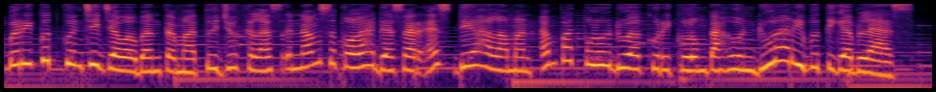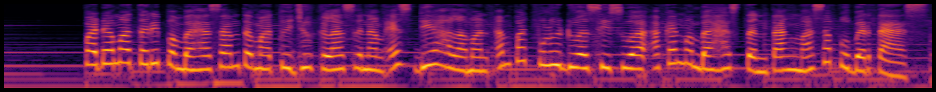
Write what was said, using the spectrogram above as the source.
Berikut kunci jawaban tema 7 kelas 6 Sekolah Dasar SD halaman 42 kurikulum tahun 2013. Pada materi pembahasan tema 7 kelas 6 SD halaman 42 siswa akan membahas tentang masa pubertas.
